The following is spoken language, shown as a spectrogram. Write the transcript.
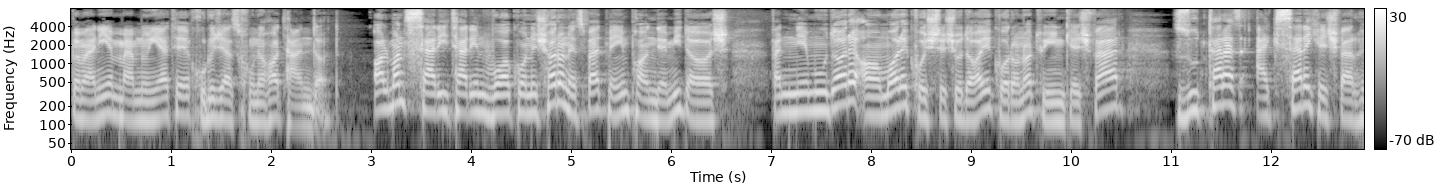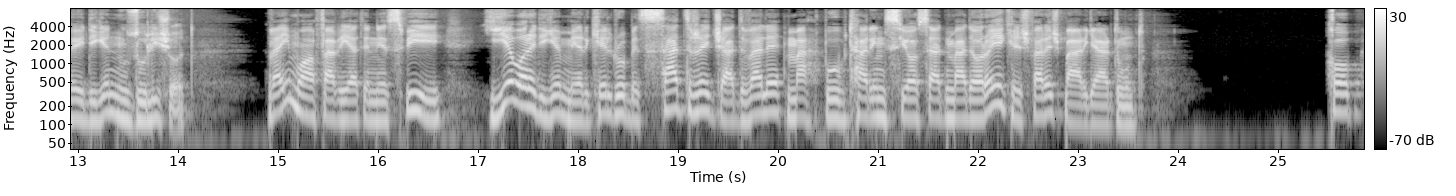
به معنی ممنوعیت خروج از خونه ها تن داد. آلمان سریعترین واکنش ها رو نسبت به این پاندمی داشت و نمودار آمار کشته شده های کرونا تو این کشور زودتر از اکثر کشورهای دیگه نزولی شد و این موفقیت نسبی یه بار دیگه مرکل رو به صدر جدول محبوب ترین سیاست مدارای کشورش برگردوند. خب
